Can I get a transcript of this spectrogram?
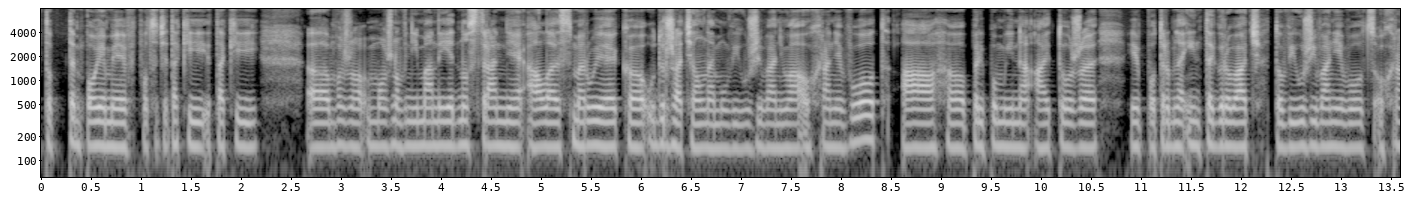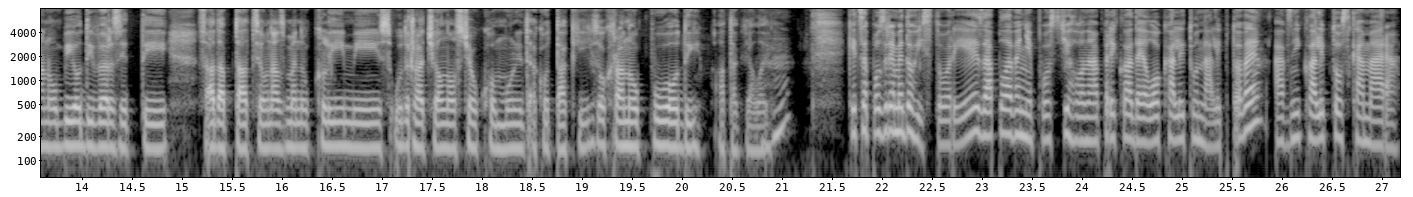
to, ten pojem je v podstate taký, taký možno, možno vnímaný jednostranne, ale smeruje k udržateľnému využívaniu a ochrane vôd a pripomína aj to, že je potrebné integrovať to využívanie vôd s ochranou biodiverzity, s adaptáciou na zmenu klímy, s udržateľnosťou komunít ako takých, s ochranou pôdy a tak ďalej. Mm-hmm. Keď sa pozrieme do histórie, zaplavenie postihlo napríklad aj lokalitu na Liptove a vznikla Liptovská Mara.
